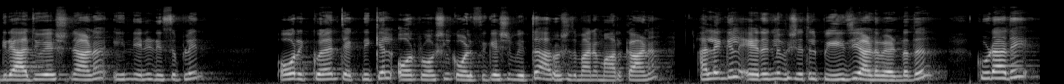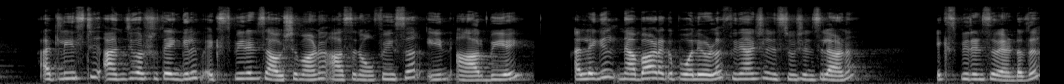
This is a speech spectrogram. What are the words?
ഗ്രാജുവേഷനാണ് in any discipline or equivalent technical or professional qualification with അറുപത് ശതമാനം മാർക്കാണ്. അല്ലെങ്കിൽ ഏതെങ്കിലും വിഷയത്തിൽ പി ജി ആണ് വേണ്ടത്. കൂടാതെ അറ്റ്ലീസ്റ്റ് അഞ്ച് വർഷത്തെങ്കിലും എക്സ്പീരിയൻസ് ആവശ്യമാണ് as an officer in R B I അല്ലെങ്കിൽ നബാർഡൊക്കെ പോലെയുള്ള ഫിനാൻഷ്യൽ ഇൻസ്റ്റിറ്റ്യൂഷൻസിലാണ് എക്സ്പീരിയൻസ് വേണ്ടത്.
